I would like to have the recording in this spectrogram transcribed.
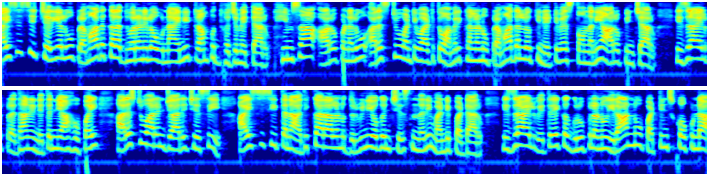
ఐసీసీ చర్యలు ప్రమాదకర ధోరణిలో ఉన్నాయని ట్రంప్ ధ్వజమెత్తారు. హింస ఆరోపణలు అరెస్టు వంటి వాటితో అమెరికన్లను ప్రమాదంలోకి నెట్టివేస్తోందని ఆరోపించారు. ఇజ్రాయెల్ ప్రధాని నెతన్యాహుపై అరెస్టు వారెంట్ జారీ చేసి ఐసీసీ తన అధికారాలను దుర్వినియోగం చేసిందని మండిపడ్డారు. ఇజ్రాయెల్ వ్యతిరేక గ్రూపులను ఇరాన్ను పట్టించుకోకుండా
